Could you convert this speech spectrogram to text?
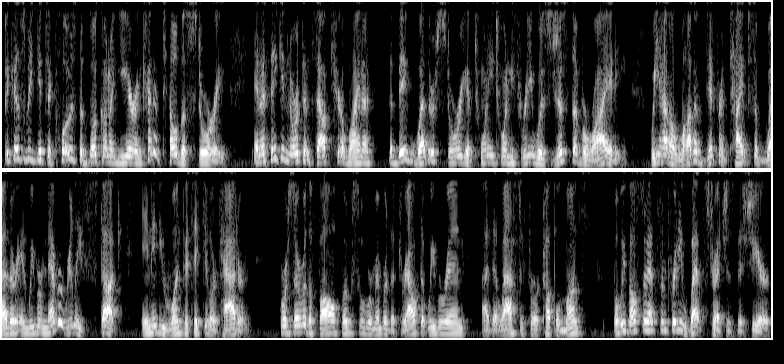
because we get to close the book on a year and kind of tell the story. And I think in North and South Carolina, the big weather story of 2023 was just the variety. We had a lot of different types of weather, and we were never really stuck in any one particular pattern. Course, over the fall, folks will remember the drought that we were in uh, that lasted for a couple months. But we've also had some pretty wet stretches this year.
